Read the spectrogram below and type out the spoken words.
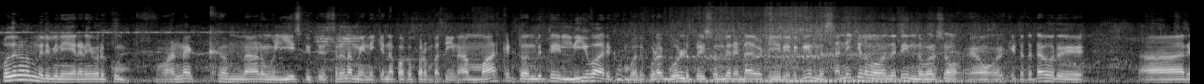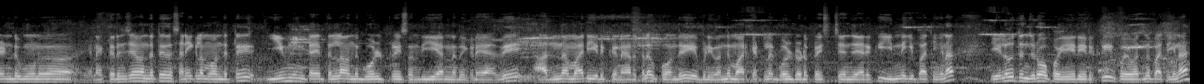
பொதுநலம் விரும்பினர் அனைவருக்கும் வணக்கம். நான் உங்கள் இஎஸ்பி பேசுகிறேன் நம்ம இன்றைக்கி என்ன பார்க்க போகிறோம் பார்த்தீங்கன்னா மார்க்கெட் வந்துட்டு லீவாக இருக்கும்போது கூட கோல்டு ப்ரைஸ் வந்து ரெண்டாவது வாட்டி ஏறி இருக்குது இந்த சனிக்கிழமை வந்துட்டு இந்த வருஷம் ஒரு கிட்டத்தட்ட ஒரு ரெண்டு மூணு எனக்கு தெரிஞ்சே வந்துட்டு சனிக்கிழமை வந்துட்டு ஈவினிங் டயத்துலலாம் வந்து கோல்டு ப்ரைஸ் வந்து ஏறினது கிடையாது. அந்த மாதிரி இருக்க நேரத்தில் இப்போ வந்து இப்படி வந்து மார்க்கெட்டில் கோல்டோட ப்ரைஸ் சேஞ்ச் ஆயிருக்கு. இன்றைக்கி பார்த்தீங்கன்னா எழுபத்தஞ்சு ரூபா இப்போ ஏறி இருக்குது இப்போ வந்து பார்த்தீங்கன்னா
